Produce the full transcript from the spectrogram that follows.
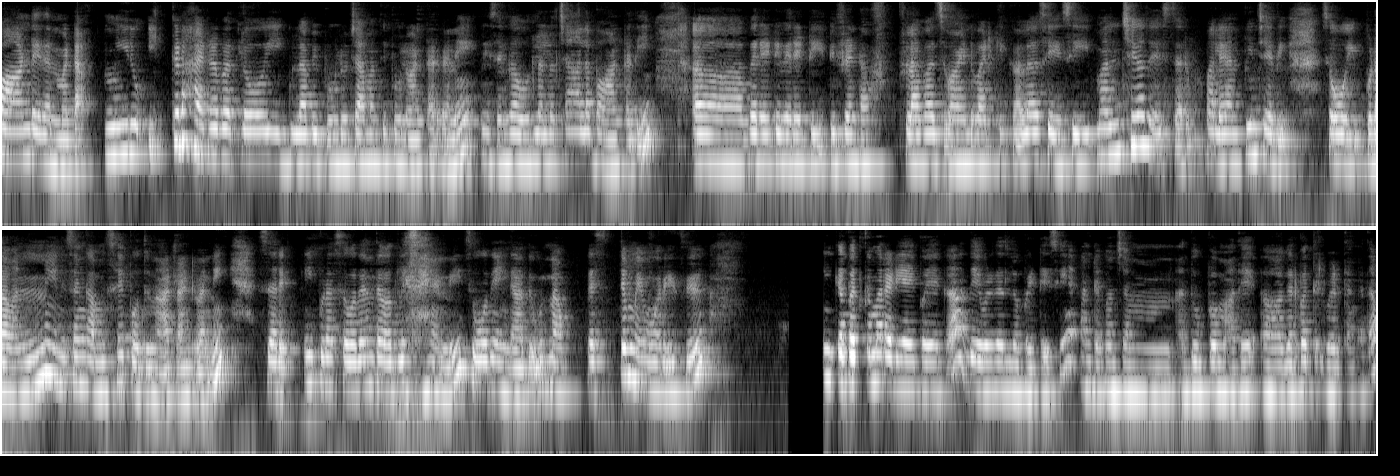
బాగుండేదనమాట మీరు ఇక్కడ హైదరాబాద్లో ఈ గులాబీ పూలు చామంతి పూలు అంటారు కానీ నిజంగా ఊర్లలో చాలా బాగుంటుంది. Variety variety different of flowers and వాటికి కలర్స్ వేసి మంచిగా చేస్తారు. భలే అనిపించేది. సో ఇప్పుడు అవన్నీ నిజంగా మిస్ అయిపోతున్నాయి అట్లాంటివన్నీ. సరే ఇప్పుడు ఆ సోదంతా వదిలేసేయండి సోదేం కాదు. నా బెస్ట్ మెమొరీస్ ఇంకా బతుకమ్మ రెడీ అయిపోయాక దేవుడి గదిలో పెట్టేసి అంటే కొంచెం ధూపం అదే అగరబత్తులు పెడతాం కదా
